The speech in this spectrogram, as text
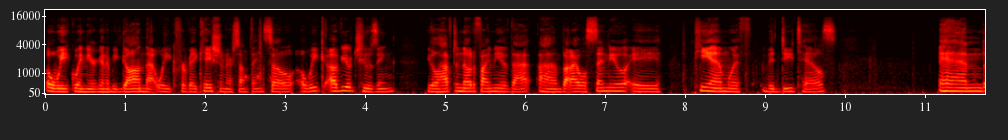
a week when you're going to be gone that week for vacation or something. So a week of your choosing, you'll have to notify me of that. Um, but I will send you a PM with the details, and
